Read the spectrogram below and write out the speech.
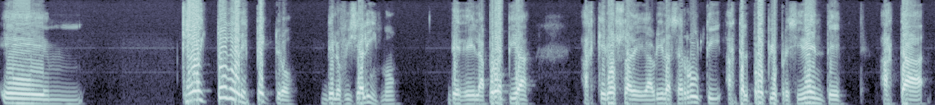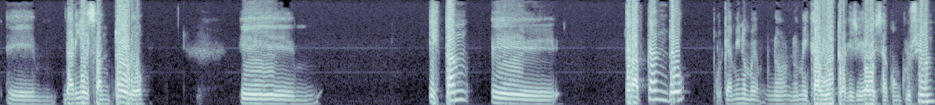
eh, que hoy todo el espectro del oficialismo, desde la propia asquerosa de Gabriela Cerruti hasta el propio presidente, hasta eh, Daniel Santoro, eh, están tratando, porque a mí no me, no, me cabe otra que llegar a esa conclusión,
